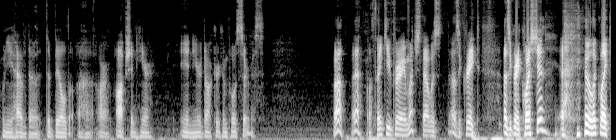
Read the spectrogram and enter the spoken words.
when you have the the build uh, or option here in your Docker Compose service. Wow, yeah. Well, thank you very much. That was that was a great that was a great question. it looked like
